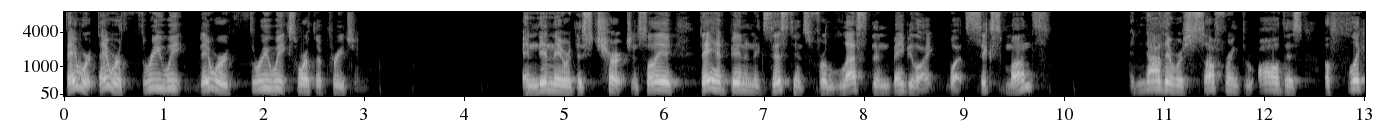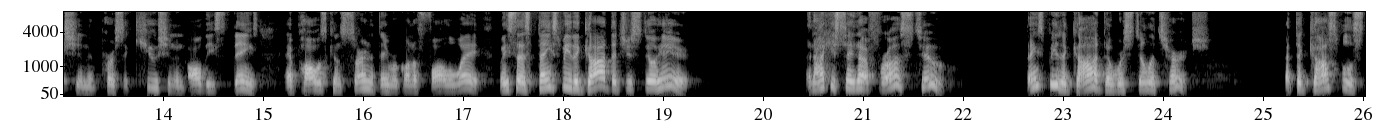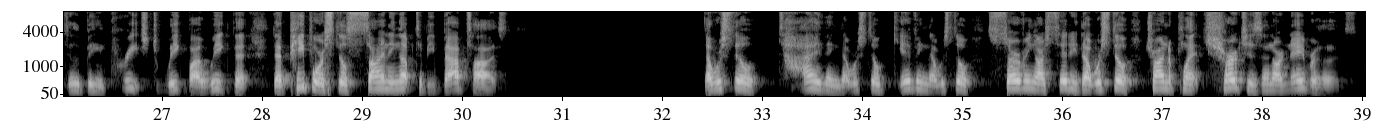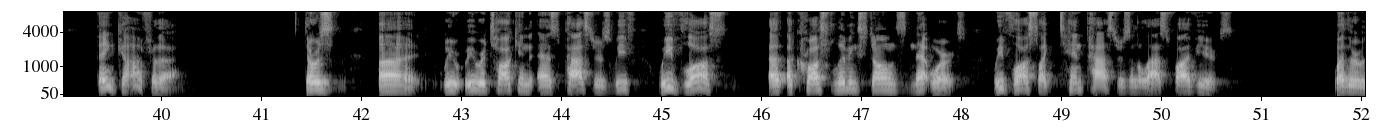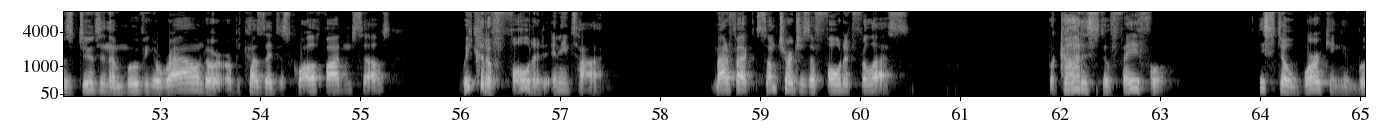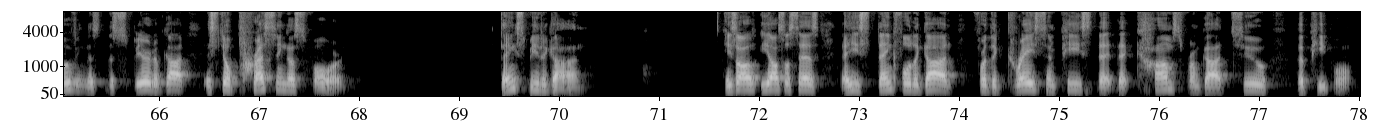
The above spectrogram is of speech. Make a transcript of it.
They were they were three week they were three weeks worth of preaching. And then they were this church. And so they they had been in existence for less than maybe like what six months. And now they were suffering through all this affliction and persecution and all these things. And Paul was concerned that they were going to fall away. But he says, Thanks be to God that you're still here. And I can say that for us too. Thanks be to God that we're still a church, that the gospel is still being preached week by week, that, that people are still signing up to be baptized, that we're still tithing, that we're still giving, that we're still serving our city, that we're still trying to plant churches in our neighborhoods. Thank God for that. There was, uh, we, we were talking as pastors, we've, we've lost uh, across Living Stones networks, we've lost like 10 pastors in the last five years whether it was due to them moving around or, or because they disqualified themselves, we could have folded any time. Matter of fact, some churches have folded for less. But God is still faithful. He's still working and moving. The, the Spirit of God is still pressing us forward. Thanks be to God. He's all, he also says that he's thankful to God for the grace and peace that, that comes from God to the people.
